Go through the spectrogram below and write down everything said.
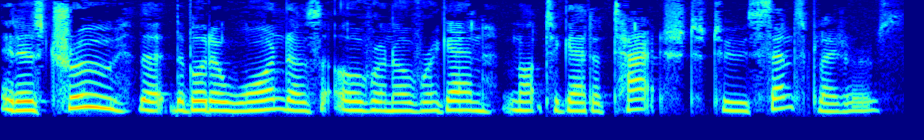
It is true that the Buddha warned us over and over again not to get attached to sense pleasures.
